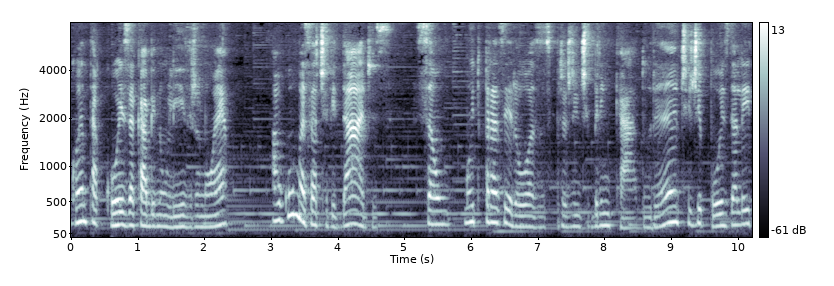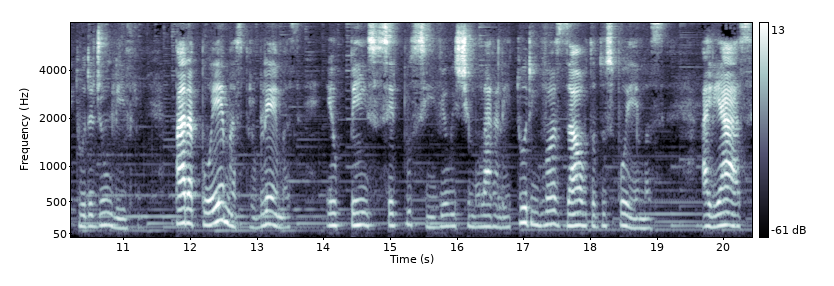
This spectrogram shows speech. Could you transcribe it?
Quanta coisa cabe num livro, não é? Algumas atividades são muito prazerosas para a gente brincar durante e depois da leitura de um livro. Para poemas problemas, eu penso ser possível estimular a leitura em voz alta dos poemas. Aliás,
